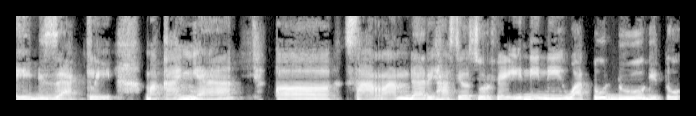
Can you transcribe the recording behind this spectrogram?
Exactly. Makanya eh, saran dari hasil survei ini nih, what to do gitu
